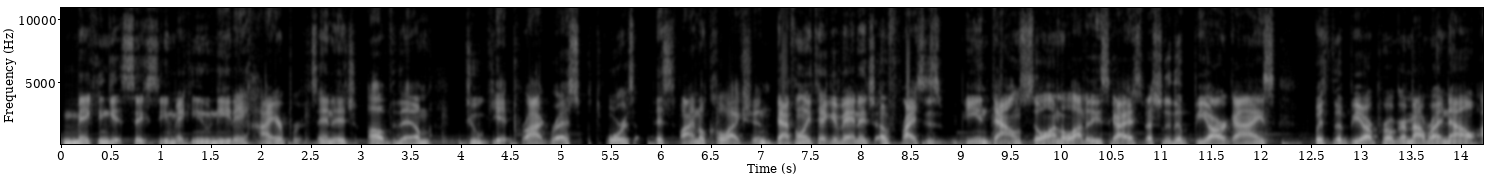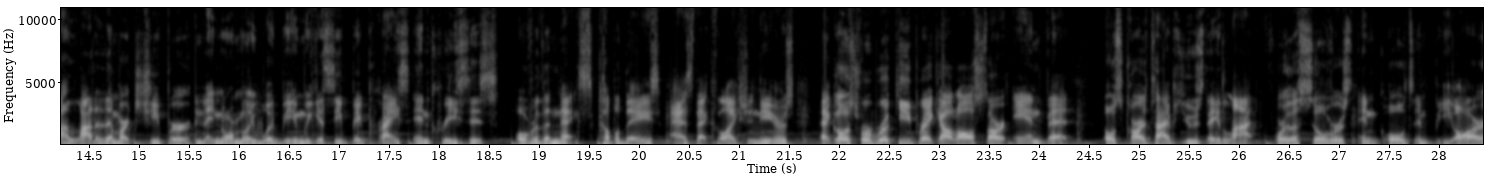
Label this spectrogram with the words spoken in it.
making it 60, making you need a higher percentage of them to get progress towards this final collection. Definitely take advantage of prices being down still on a lot of these guys, especially the BR guys with the BR program out right now, a lot of them are cheaper than they normally would be. And we can see big price increases over the next couple days as that collection nears. That goes for rookie, breakout, all-star, and vet. those card types used a lot for the silvers and golds in BR.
